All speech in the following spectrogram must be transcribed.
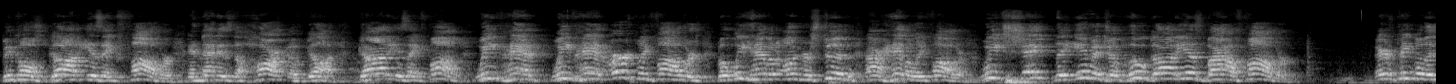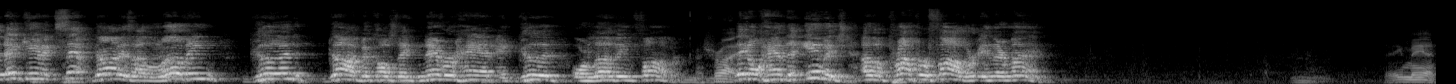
Because God is a father, and that is the heart of God. God is a father. We've had, we've had earthly fathers, but we haven't understood our heavenly father. We shape the image of who God is by a father. There's people that they can't accept God as a loving, good God because they've never had a good or loving father. That's right. They don't have the image of a proper father in their mind. Amen.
